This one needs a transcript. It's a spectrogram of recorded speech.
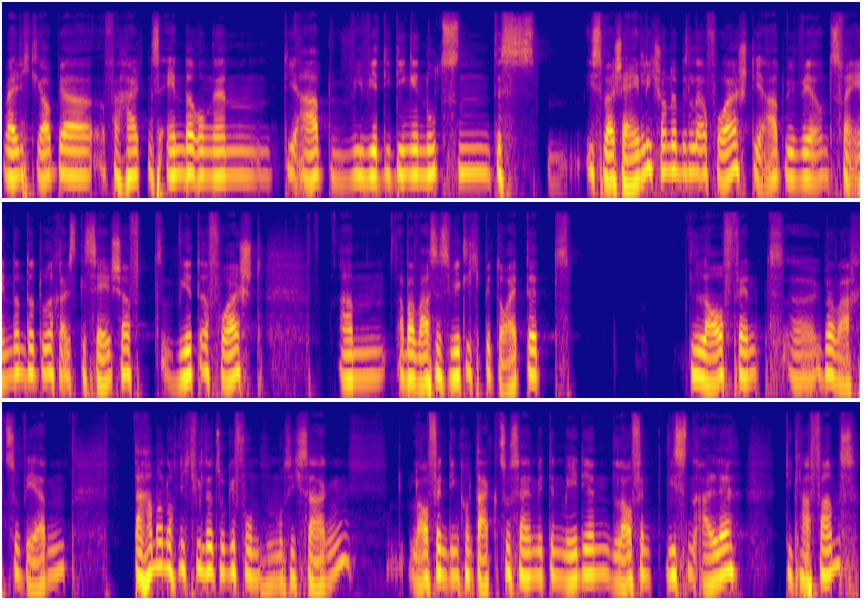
Weil ich glaube ja, Verhaltensänderungen, die Art, wie wir die Dinge nutzen, das ist wahrscheinlich schon ein bisschen erforscht. Die Art, wie wir uns verändern dadurch als Gesellschaft, wird erforscht. Ähm, aber was es wirklich bedeutet, laufend äh, überwacht zu werden, da haben wir noch nicht viel dazu gefunden, muss ich sagen. Laufend in Kontakt zu sein mit den Medien, laufend wissen alle, die GAFAMs,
